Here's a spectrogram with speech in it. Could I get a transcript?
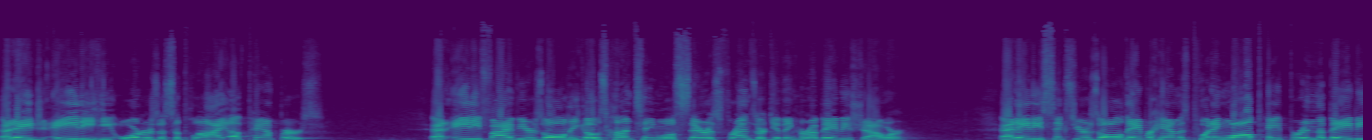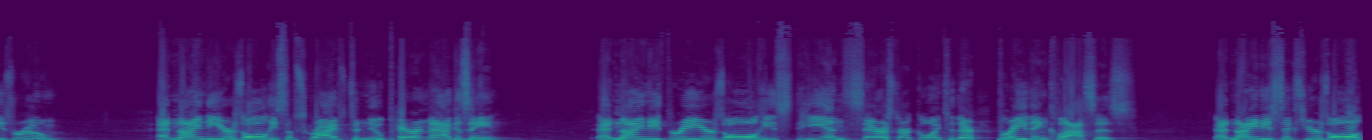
At age 80, he orders a supply of Pampers. At 85 years old, he goes hunting while Sarah's friends are giving her a baby shower. At 86 years old, Abraham is putting wallpaper in the baby's room. At 90 years old, he subscribes to New Parent Magazine. At 93 years old, he's, he and Sarah start going to their breathing classes. At 96 years old,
